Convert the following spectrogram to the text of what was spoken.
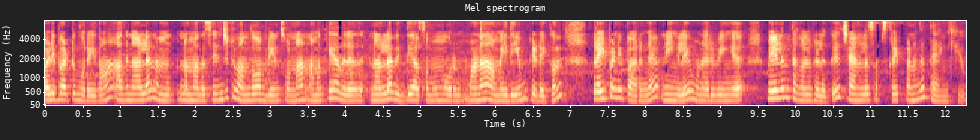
வழிபாட்டு முறை தான் அதனால் நம் நம்ம அதை செஞ்சுட்டு வந்தோம் அப்படின்னு சொன்னால் நமக்கே அதில் நல்ல வித்தியாசமும் ஒரு மன அமைதியும் கிடைக்கும். ட்ரை பண்ணி பாருங்கள் நீங்களே உணர்வீங்க. மேலும் தகவல்களுக்கு சேனலை சப்ஸ்கிரைப் பண்ணுங்கள் தேங்க்யூ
